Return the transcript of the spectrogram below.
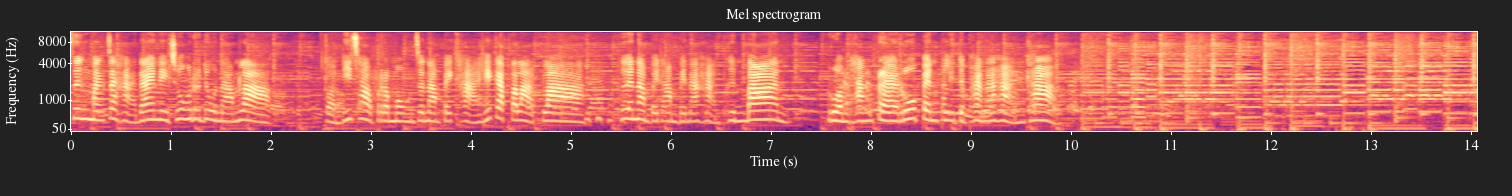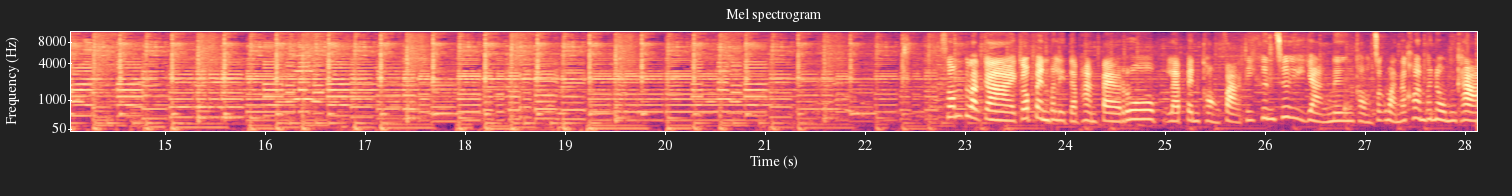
ซึ่งมักจะหาได้ในช่วงฤดูน้ำหลาก ก่อนที่ชาวประมงจะนำไปขายให้กับตลาดปลา เพื่อนำไปทำเป็นอาหารพื้นบ้าน รวมทั้งแปรรูปเป็นผลิตภัณฑ์อาหารค่ะ ส้มปลากายก็เป็นผลิตภัณฑ์แปรรูป และเป็นของฝากที่ขึ้นชื่ออีกอย่างหนึ่งของจังหวัดนครพนมค่ะ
